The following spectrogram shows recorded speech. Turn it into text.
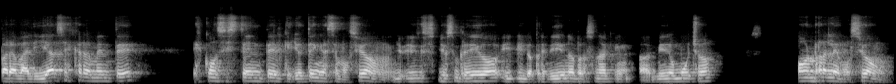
para validar si es que realmente es consistente el que yo tenga esa emoción. Yo, siempre digo, y, lo aprendí de una persona que admiro mucho, honra la emoción.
